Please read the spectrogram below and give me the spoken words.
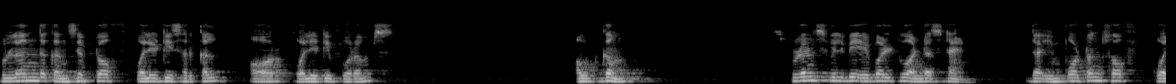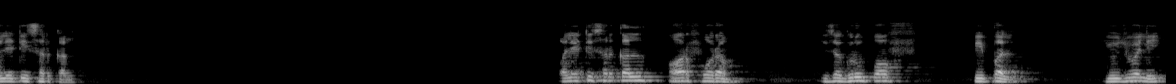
to learn the concept of quality circle or quality forums. Outcome Students will be able to understand the importance of quality circle. Quality circle or forum is a group of people usually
